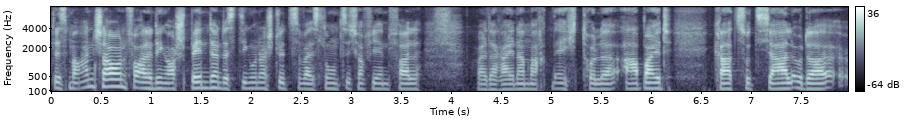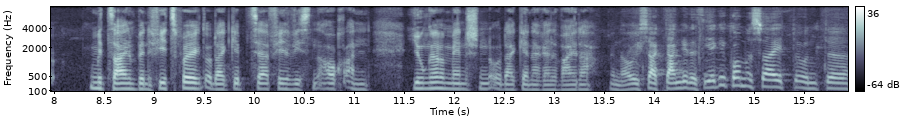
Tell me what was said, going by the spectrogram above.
das mal anschauen, vor allen Dingen auch spenden, das Ding unterstützen, weil es lohnt sich auf jeden Fall, weil der Rainer macht eine echt tolle Arbeit, gerade sozial oder mit seinem Benefizprojekt oder gibt sehr viel Wissen auch an junge Menschen oder generell weiter. Genau, ich sage danke, dass ihr gekommen seid und äh,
